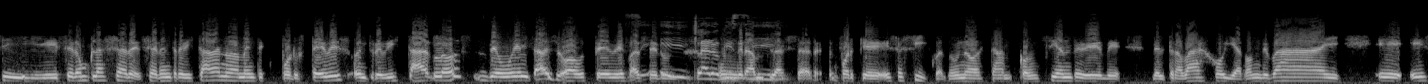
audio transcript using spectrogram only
Sí, será un placer ser entrevistada nuevamente por ustedes o entrevistarlos de vuelta yo a ustedes. Va Sí, a ser un, claro que un gran sí. placer, porque es así, cuando uno está consciente de, de- del trabajo y a dónde va, y, eh, es,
